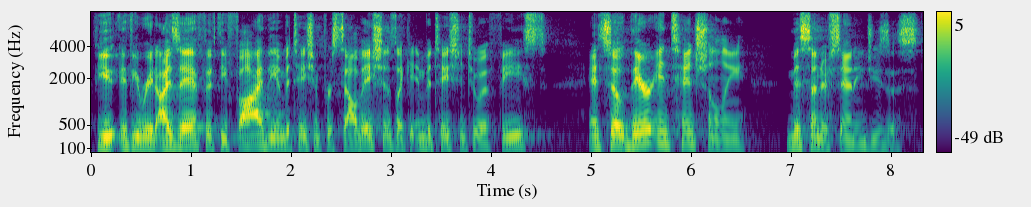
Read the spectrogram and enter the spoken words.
If you, if you read Isaiah 55, the invitation for salvation is like an invitation to a feast. And so they're intentionally misunderstanding Jesus.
